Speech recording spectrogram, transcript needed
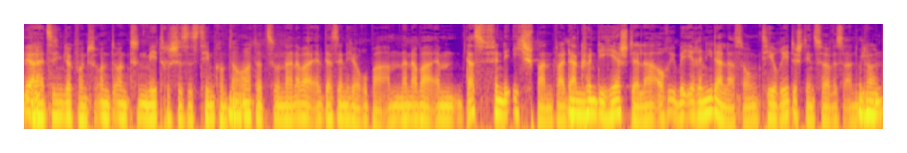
Ja, herzlichen Glückwunsch. Und, und ein metrisches System kommt da mhm. auch noch dazu. Nein, aber äh, das ist ja nicht Europa. Ähm, nein, aber ähm, das finde ich spannend, weil da mhm. können die Hersteller auch über ihre Niederlassung theoretisch den Service anbieten, Total.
